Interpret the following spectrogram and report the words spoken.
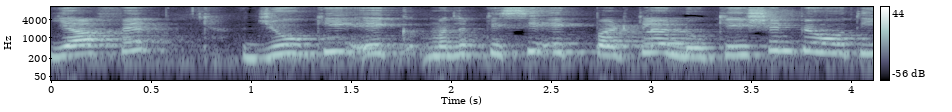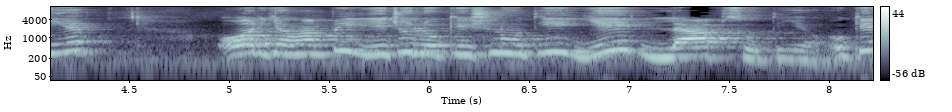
या फिर जो कि एक मतलब किसी एक पर्टिकुलर लोकेशन पे होती है और यहाँ पे ये जो लोकेशन होती है, ये लैब्स होती हैं ओके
